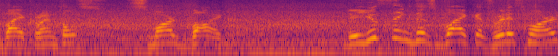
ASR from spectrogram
The bike rentals smart bike do you think this bike is really smart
